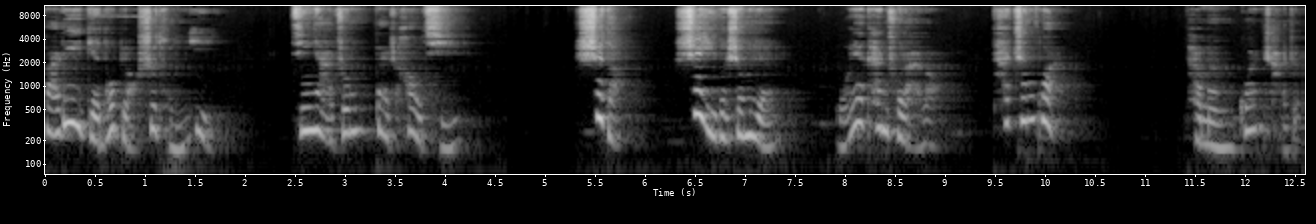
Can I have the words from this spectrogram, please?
法力点头表示同意，惊讶中带着好奇：“是的，是一个生人，我也看出来了，他真怪。”他们观察着，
